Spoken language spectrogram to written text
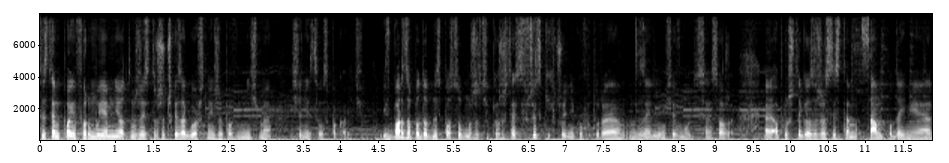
System poinformuje mnie o tym, że jest troszeczkę za głośno i że powinniśmy się nieco uspokoić. I w bardzo podobny sposób możecie korzystać z wszystkich czujników, które znajdują się w multisensorze. E, oprócz tego, że system sam podejmie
